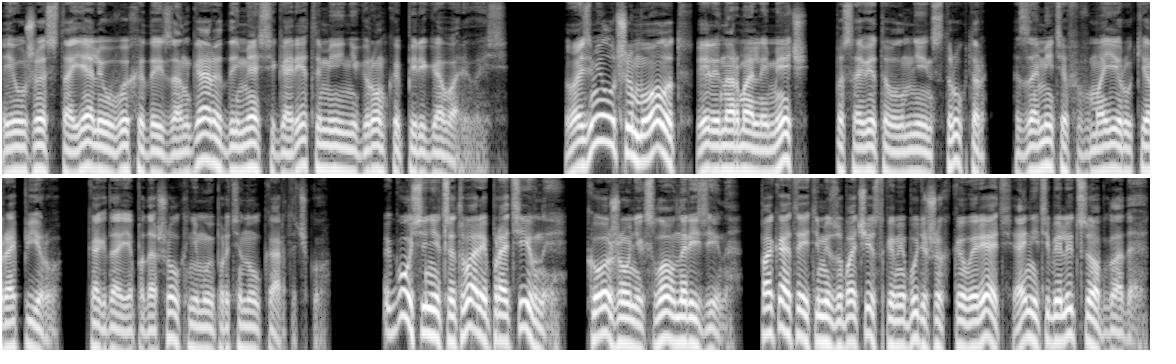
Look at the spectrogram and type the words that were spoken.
и уже стояли у выхода из ангара, дымя сигаретами и негромко переговариваясь. «Возьми лучше молот или нормальный меч», — посоветовал мне инструктор, заметив в моей руке рапиру, когда я подошел к нему и протянул карточку. Гусеницы твари противные, кожа у них словно резина. Пока ты этими зубочистками будешь их ковырять, они тебе лицо обгладают.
